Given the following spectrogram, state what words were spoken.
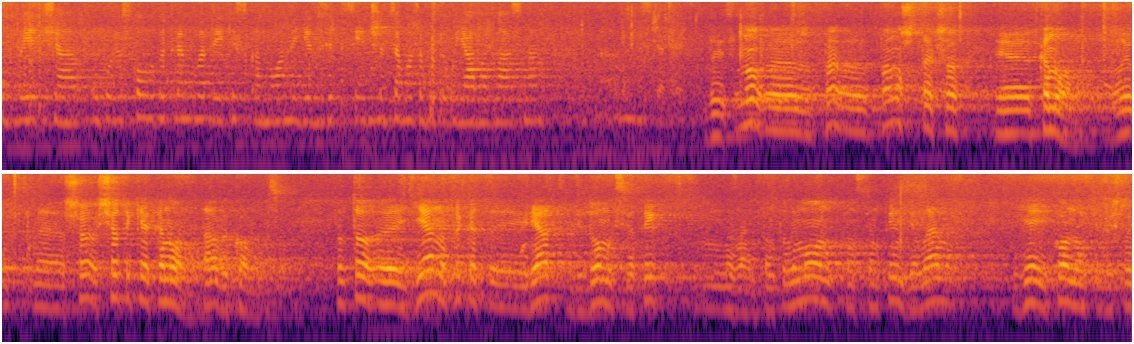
обличчя, обов'язково витримувати якісь канони, є взірці, чи це може бути уява власна. Дивіться, ну е, е, певно, що так, що канон. Але що, що таке канон та виконується? Тобто є, наприклад, ряд відомих святих, не знаю, Пантелеймон, Константин, Єлена. Є ікони, які дійшли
